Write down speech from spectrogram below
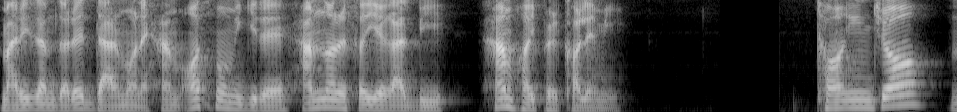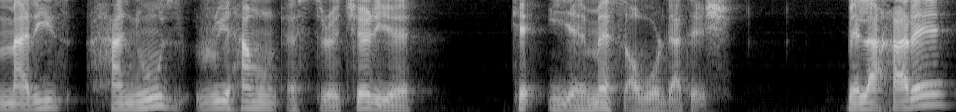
مریضم داره درمان هم آسمو می‌گیره هم نارسایی قلبی هم هایپرکالمی. تا اینجا مریض هنوز روی همون استرچریه که EMS آوردتش. بالاخره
